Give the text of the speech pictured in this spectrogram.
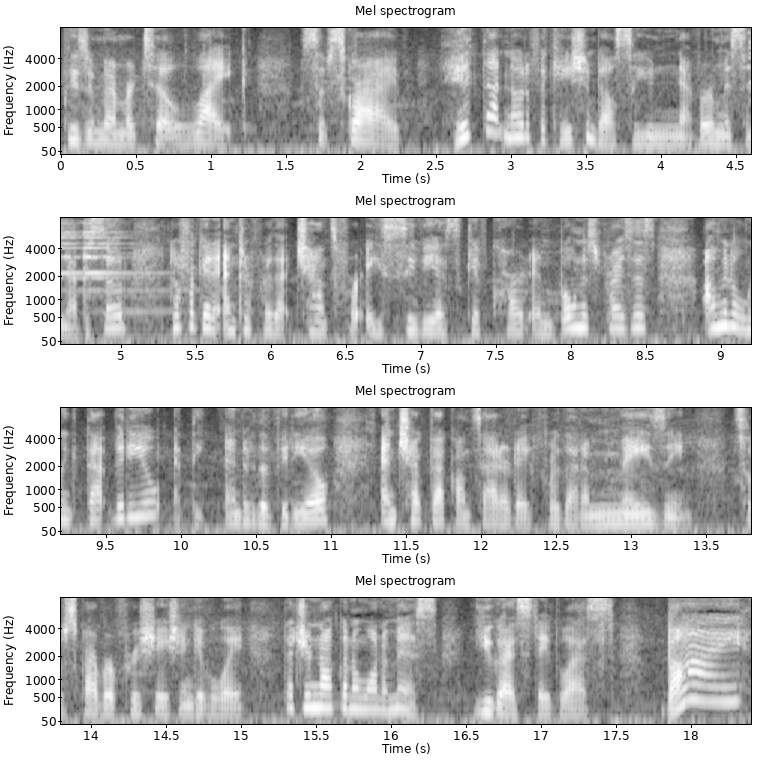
please remember to like, subscribe, hit that notification bell so you never miss an episode. Don't forget to enter for that chance for a CVS gift card and bonus prizes. I'm going to link that video at the end of the video and check back on Saturday for that amazing subscriber appreciation giveaway that you're not going to want to miss. You guys stay blessed. Bye.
